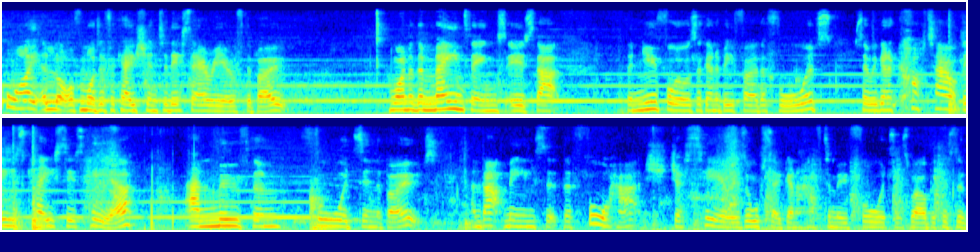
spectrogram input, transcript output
quite a lot of modification to this area of the boat. One of the main things is that the new foils are going to be further forwards so we're going to cut out these cases here and move them forwards in the boat and that means that the fore hatch just here is also going to have to move forwards as well because the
